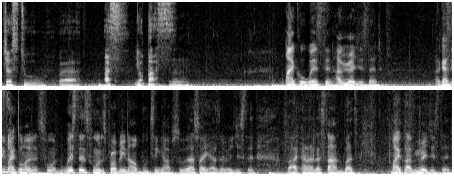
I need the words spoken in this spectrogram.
just to uh, ask your pass. Hmm. Michael Winston, have you registered? I can see Michael on his phone. Winston's phone is probably now booting up, so that's why he hasn't registered. So I can understand. But Michael, have you registered?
